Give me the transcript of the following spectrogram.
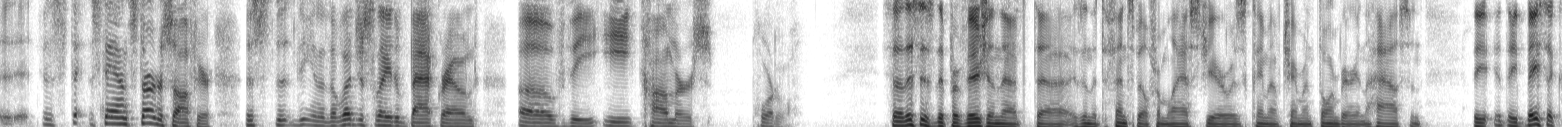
uh, St- Stan, start us off here. This the, the you know the legislative background of the e-commerce portal. So this is the provision that uh, is in the defense bill from last year. Was came out of Chairman Thornberry in the House, and the the basic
